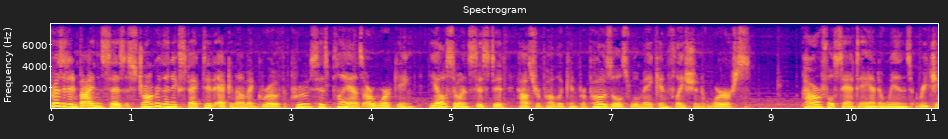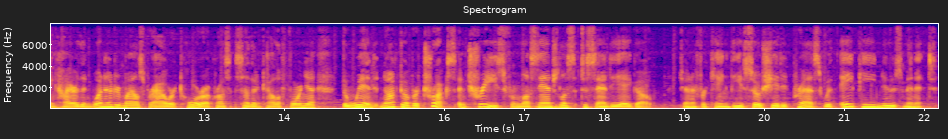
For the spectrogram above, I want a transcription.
President Biden says stronger than expected economic growth proves his plans are working. He also insisted House Republican proposals will make inflation worse. Powerful Santa Ana winds reaching higher than 100 miles per hour tore across Southern California. The wind knocked over trucks and trees from Los Angeles to San Diego. Jennifer King, The Associated Press, with AP News Minute.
